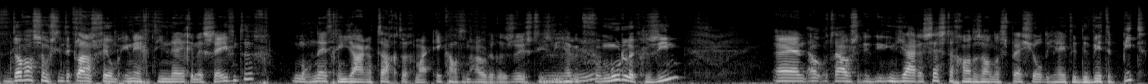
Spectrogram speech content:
dat was zo'n Sinterklaasfilm in 1979. Nog net geen jaren 80, maar ik had een oudere zus, dus die heb ik Mhm. vermoedelijk gezien. En oh, trouwens, in in de jaren 60 hadden ze al een special die heette De Witte Piet.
